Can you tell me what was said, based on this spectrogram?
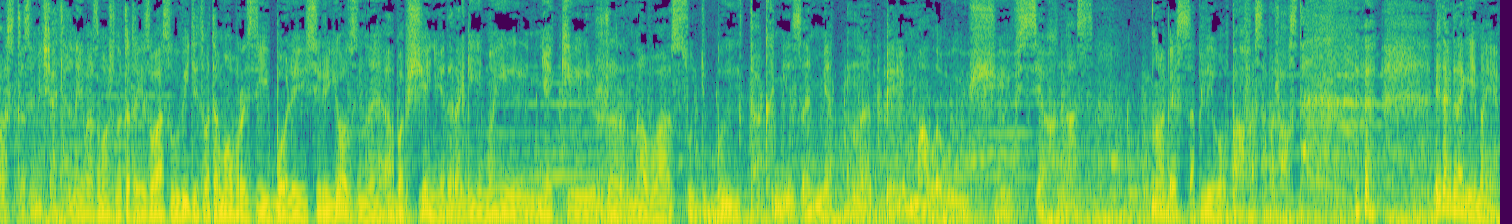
Просто замечательно. И, возможно, кто-то из вас увидит в этом образе и более серьезное обобщение, дорогие мои, некие жернова судьбы, так незаметно перемалывающие всех нас. Но без сопливого пафоса, пожалуйста. Итак, дорогие мои,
